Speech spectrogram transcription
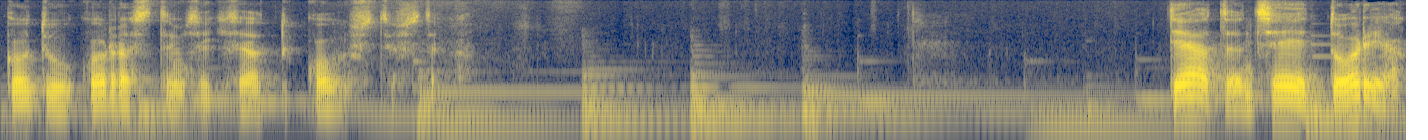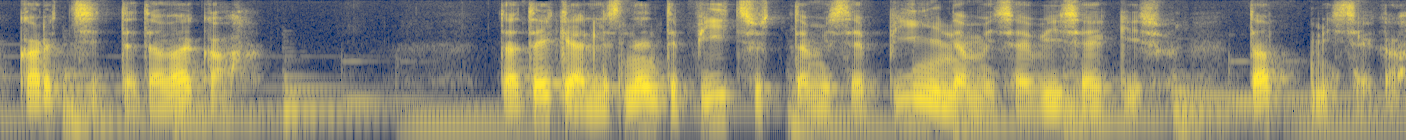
kodu korrastamisega seotud kohustustega. teada on see, et orjad kartsid teda väga ta tegeles nende piitsutamise, piinamise või isegi tapmisega.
